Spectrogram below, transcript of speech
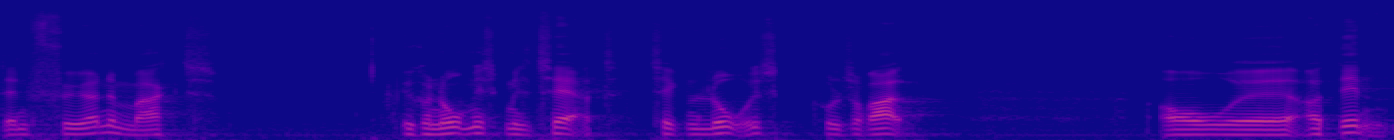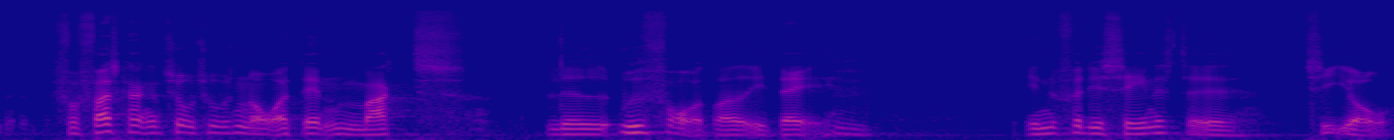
den førende magt, økonomisk, militært, teknologisk, kulturelt. Og, øh, og den, for første gang i 2.000 år er den magt blevet udfordret i dag. Mm. Inden for de seneste 10 år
